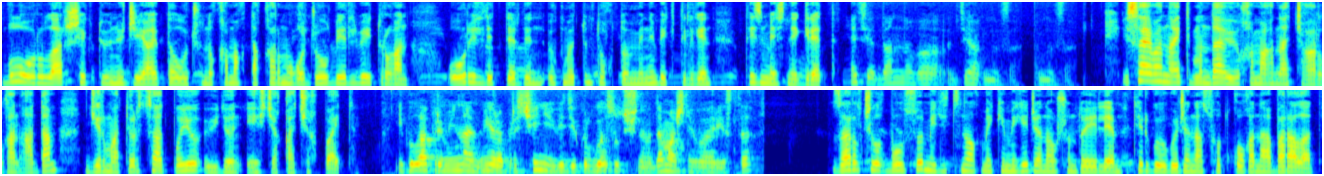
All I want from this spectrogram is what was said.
Бул оорулар шектүүнү же айыпталуучуну камакта кармоого жол берилбей турган оор илдеттердин өкмөттүн токтому менен бекитилген тизмесине кирет. Данного диагноза исаеванын айтымында үй камагына чыгарылган адам жыйырма төрт саат бою үйдөн эч жакка чыкпайт. И была применена мера пресечения в виде круглосуточного домашнего ареста зарылчылык болсо медициналык мекемеге жана ошондой эле тергөөгө жана сотко гана бара алат.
